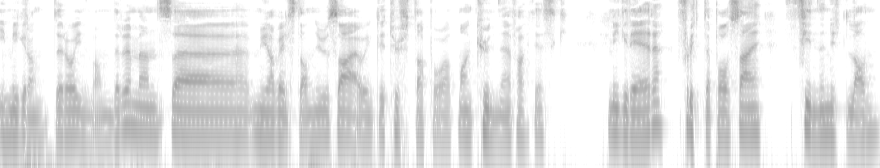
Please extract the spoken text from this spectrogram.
immigranter og innvandrere, mens uh, mye av velstanden i USA er jo egentlig tufta på at man kunne faktisk migrere, flytte på seg, finne nytt land,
